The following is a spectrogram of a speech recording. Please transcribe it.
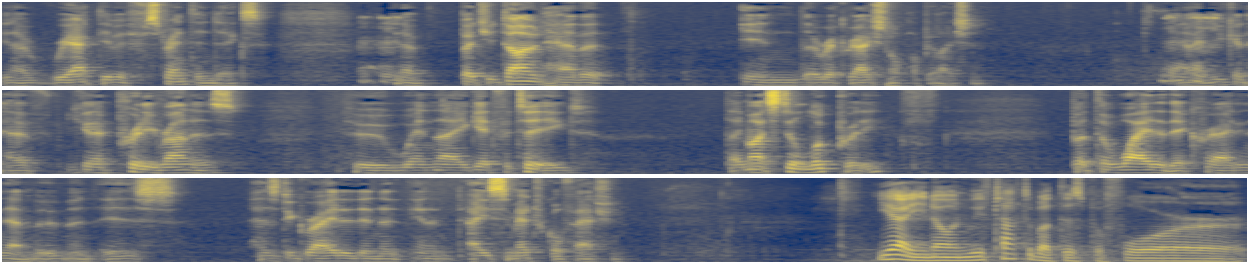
you know, reactive strength index, mm-hmm. you know, but you don't have it in the recreational population. You know, you can have you can have pretty runners who, when they get fatigued, they might still look pretty, but the way that they're creating that movement is has degraded in, a, in an asymmetrical fashion. Yeah, you know, and we've talked about this before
